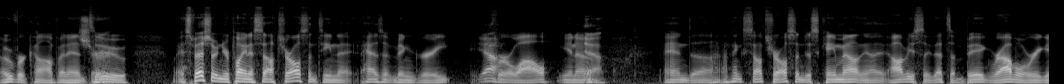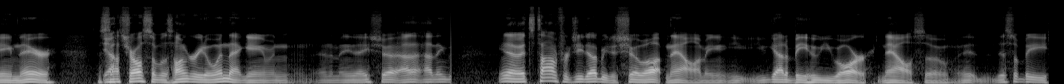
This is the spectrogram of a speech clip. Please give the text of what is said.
overconfident Sure. too, especially when you're playing a South Charleston team that hasn't been great Yeah. for a while. You know. yeah. And uh, I think South Charleston just came out. And uh, obviously, that's a big rivalry game there. South Charleston was hungry to win that game, and, and I mean they show. I, I think you know it's time for GW to show up now. I mean you, you got to be who you are now. So this will be.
